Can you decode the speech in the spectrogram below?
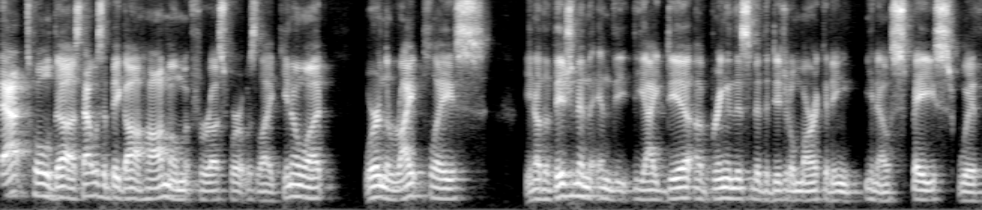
that told us that was a big aha moment for us, where it was like, you know what, we're in the right place you know the vision and, and the the idea of bringing this into the digital marketing you know space with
